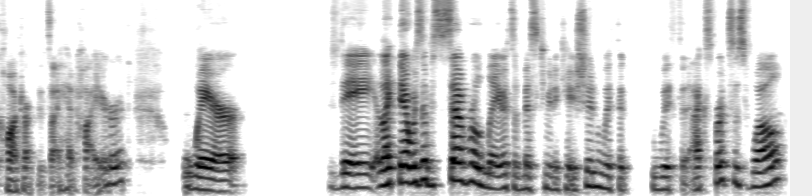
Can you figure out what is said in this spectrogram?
contractors i had hired where they like there was a, several layers of miscommunication with the with the experts as well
